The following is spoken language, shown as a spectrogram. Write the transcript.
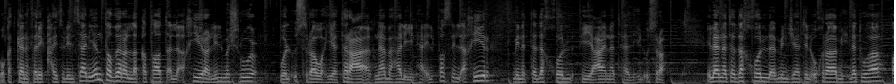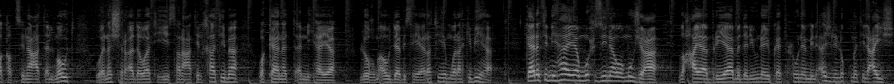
وقد كان فريق حيث الإنسان ينتظر اللقطات الأخيرة للمشروع والأسرة وهي ترعى أغنامها لإنهاء الفصل الأخير من التدخل في عانة هذه الأسرة. إلا أن التدخل من جهة أخرى مهنتها فقط صناعة الموت ونشر أدواته صنعت الخاتمة وكانت النهاية. لغم أودى بسيارتهم وراكبيها. كانت النهاية محزنة وموجعة. ضحايا أبرياء مدنيون يكافحون من أجل لقمة العيش.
